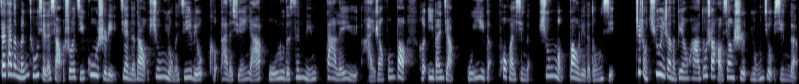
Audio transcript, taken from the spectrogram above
在他的门徒写的小说及故事里，见得到汹涌的激流、可怕的悬崖、无路的森林、大雷雨、海上风暴和一般讲无意的破坏性的凶猛暴烈的东西。这种趣味上的变化，多少好像是永久性的。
